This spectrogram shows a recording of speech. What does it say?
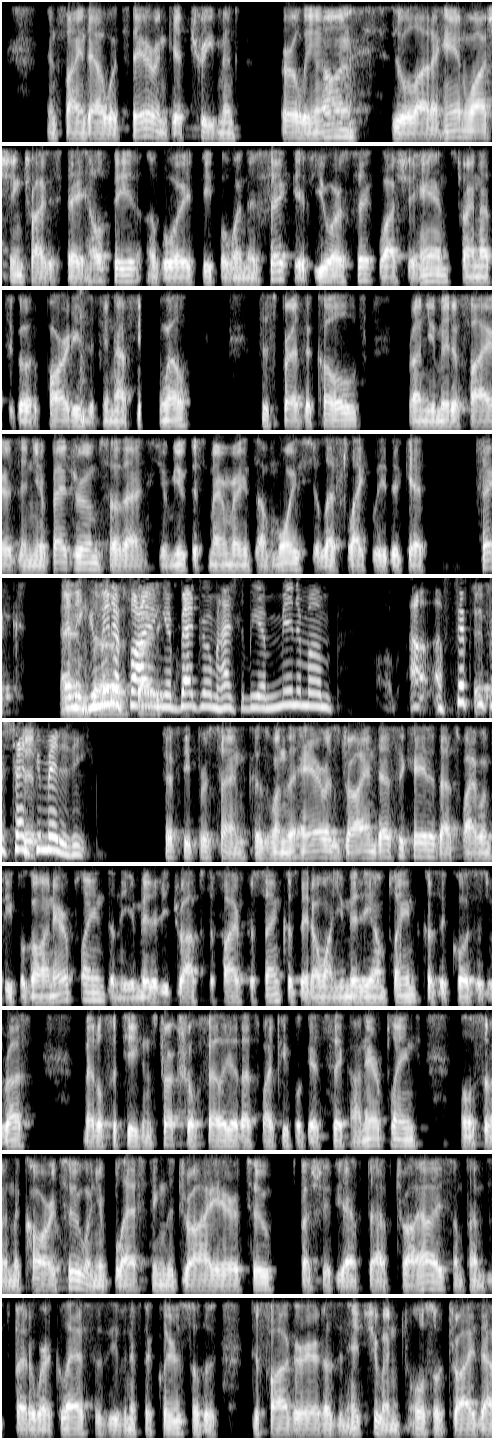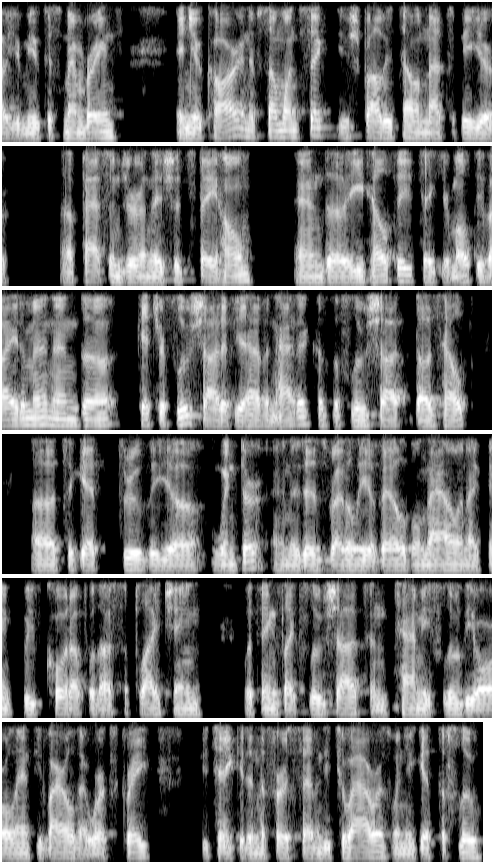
and find out what's there and get treatment early on. Do a lot of hand washing, try to stay healthy, avoid people when they're sick. If you are sick, wash your hands. Try not to go to parties if you're not feeling well to spread the colds. Run humidifiers in your bedroom so that your mucous membranes are moist. You're less likely to get sick. And, and the uh, humidifier uh, in your bedroom has to be a minimum uh, a 50% humidity. 50% because when the air is dry and desiccated, that's why when people go on airplanes and the humidity drops to 5% because they don't want humidity on planes because it causes rust, metal fatigue, and structural failure. That's why people get sick on airplanes. Also in the car, too, when you're blasting the dry air, too, especially if you have to have dry eyes. Sometimes it's better wear glasses, even if they're clear, so the defogger air doesn't hit you and also dries out your mucous membranes in your car. And if someone's sick, you should probably tell them not to be your uh, passenger and they should stay home and uh, eat healthy, take your multivitamin, and uh, get your flu shot if you haven't had it, because the flu shot does help uh, to get through the uh, winter, and it is readily available now. And I think we've caught up with our supply chain with things like flu shots and Tamiflu, the oral antiviral that works great. You take it in the first 72 hours when you get the flu.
